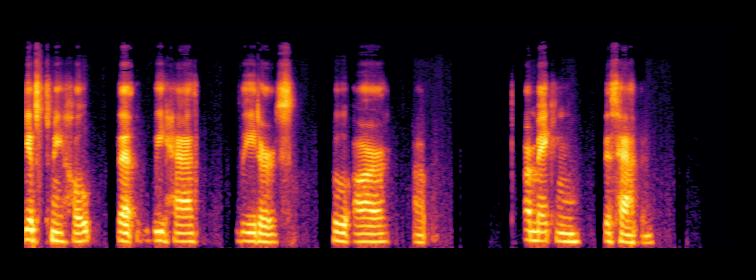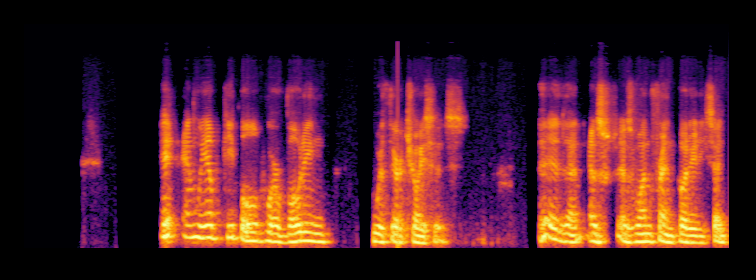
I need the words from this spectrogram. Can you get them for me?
gives me hope that we have leaders who are uh, are making this happen. And we have people who are voting with their choices. That, as as one friend put it, he said,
